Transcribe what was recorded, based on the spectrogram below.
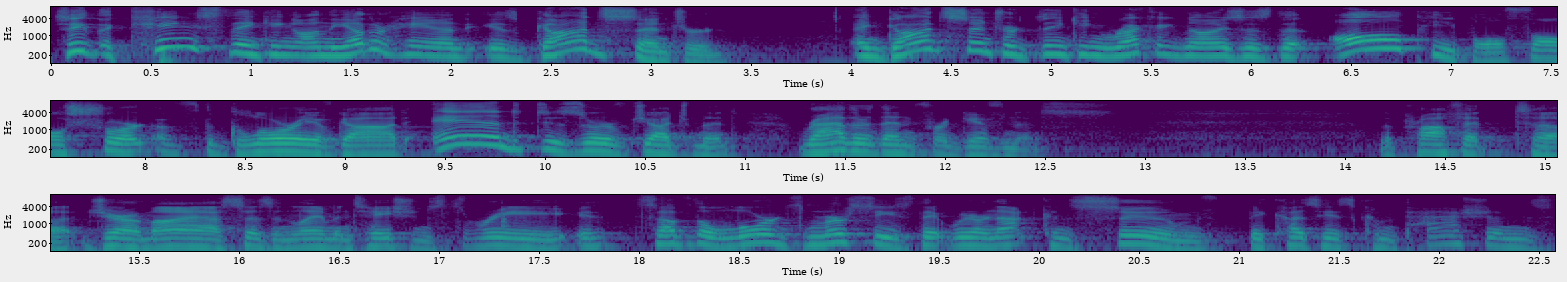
See, the king's thinking, on the other hand, is God centered. And God centered thinking recognizes that all people fall short of the glory of God and deserve judgment rather than forgiveness. The prophet uh, Jeremiah says in Lamentations 3 it's of the Lord's mercies that we are not consumed because his compassions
